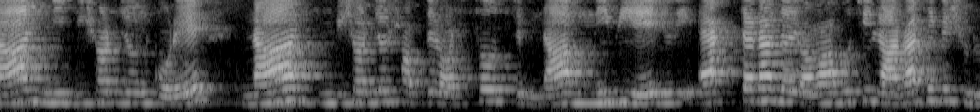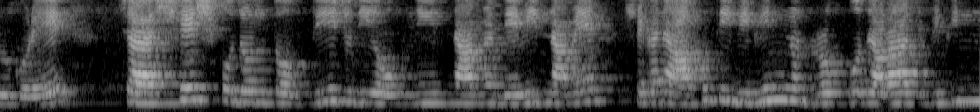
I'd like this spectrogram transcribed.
না বিসর্জন করে, না বিসর্জন শব্দের অর্থ হচ্ছে নাম নিবিয়ে যদি একটানা অমাবচি লাগা থেকে শুরু করে শেষ পর্যন্ত অব্দি যদি অগ্নির নামে, দেবীর নামে সেখানে আহুতি বিভিন্ন দ্রব্য দ্বারা বিভিন্ন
